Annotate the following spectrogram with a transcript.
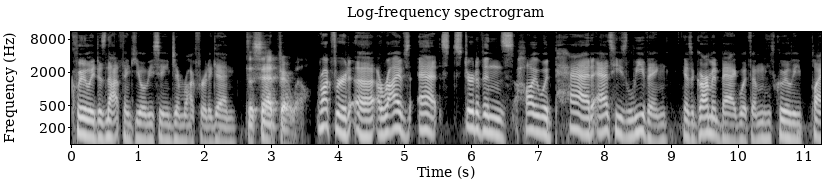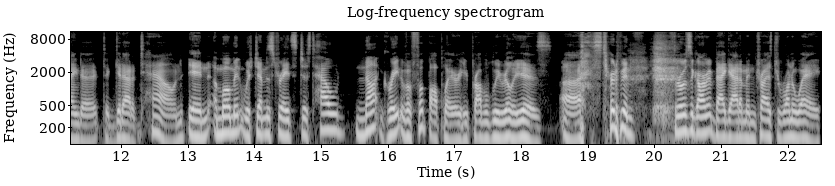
Clearly does not think he will be seeing Jim Rockford again. It's a sad farewell. Rockford uh, arrives at Sturtevant's Hollywood pad as he's leaving. He has a garment bag with him. He's clearly planning to, to get out of town in a moment which demonstrates just how not great of a football player he probably really is. Uh, Sturtevant throws the garment bag at him and tries to run away.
